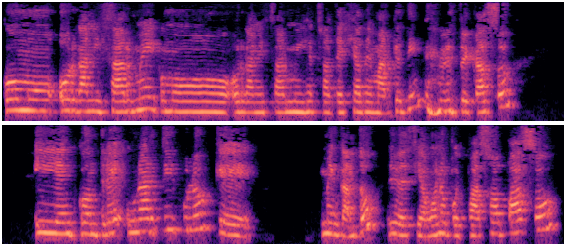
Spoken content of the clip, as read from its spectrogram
cómo organizarme y cómo organizar mis estrategias de marketing, en este caso, y encontré un artículo que me encantó. Yo decía, bueno, pues paso a paso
